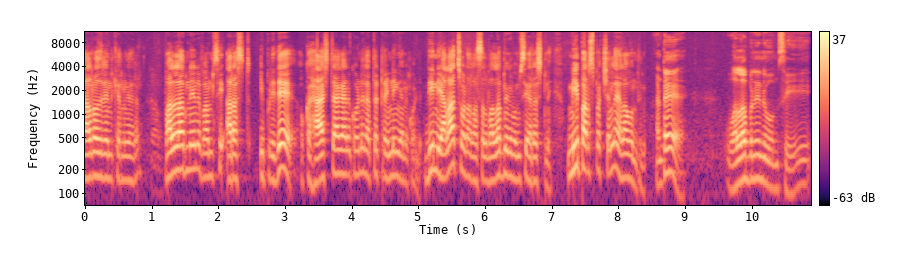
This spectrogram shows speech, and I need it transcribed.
చాలా రోజులు ఏంటి కిరణ్ గారు వల్లభనేని వంశీ అరెస్ట్. ఇప్పుడు ఇదే ఒక హ్యాష్ ట్యాగ్ అనుకోండి లేకపోతే ట్రెండింగ్ అనుకోండి. దీన్ని ఎలా చూడాలి అసలు వల్లభనేని వంశీ అరెస్ట్ని? మీ పర్స్పెక్షన్లో ఎలా ఉంది? అంటే వల్లభనేని వంశీ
